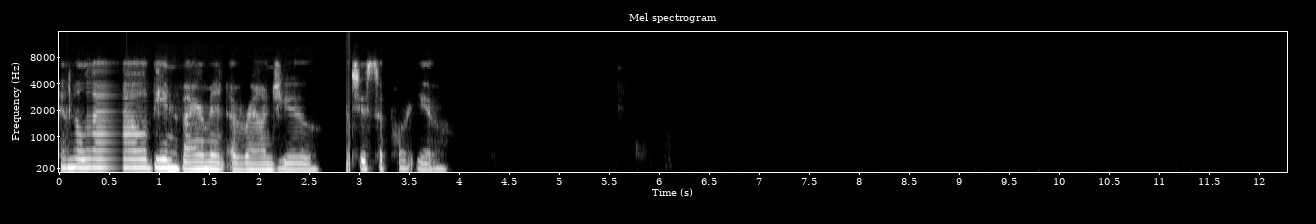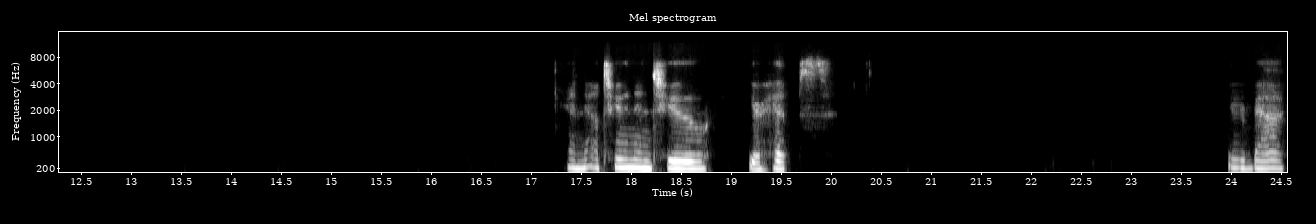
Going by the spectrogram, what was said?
and allow the environment around you to support you. And now tune into your hips, your back,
